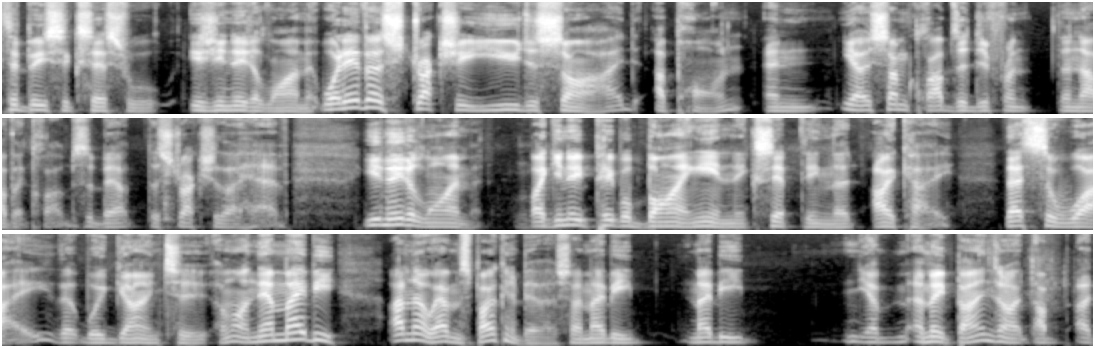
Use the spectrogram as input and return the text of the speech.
to be successful is you need alignment. Whatever structure you decide upon, and you know some clubs are different than other clubs about the structure they have. You need alignment. Mm-hmm. Like you need people buying in and accepting that. Okay, that's the way that we're going to align. Now maybe I don't know. We haven't spoken about it, so maybe maybe you know Ameet Bains. I, I, I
